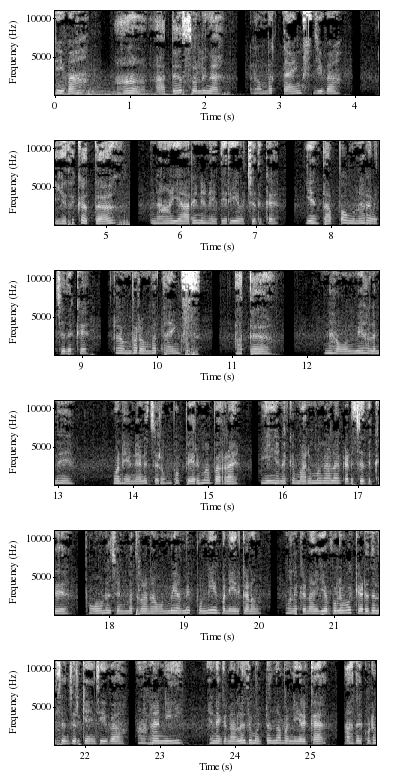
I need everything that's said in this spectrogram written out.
ஜீவா. ஆ அத்தை சொல்லுங்க. ரொம்ப தேங்க்ஸ் ஜீவா. எதுக்கு அத்தை? நான் யாருன்னு என்னை தெரிய வச்சதுக்கு என் தப்பை உணர வச்சதுக்கு ரொம்ப ரொம்ப தேங்க்ஸ் அத்தை நான் உண்மையாலுமே உன்னை நினைச்சு ரொம்ப பெருமைப்படுறேன். நீ எனக்கு மருமகாலாக கிடைச்சதுக்கு போன ஜென்மத்தில் நான் உண்மையாலுமே புண்ணியம் பண்ணியிருக்கணும். உனக்கு நான் எவ்வளவோ கெடுதல் செஞ்சுருக்கேன் ஜீவா. ஆனால் நீ எனக்கு நல்லது மட்டும்தான் பண்ணியிருக்க. அதை கூட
